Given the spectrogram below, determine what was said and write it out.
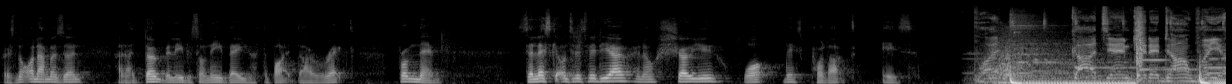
because it's not on Amazon and I don't believe it's on eBay. You have to buy it direct from them. So let's get onto this video and I'll show you what this product is. What? Goddamn, get it done, will ya?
